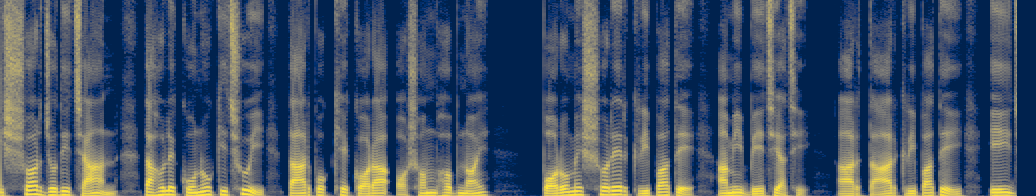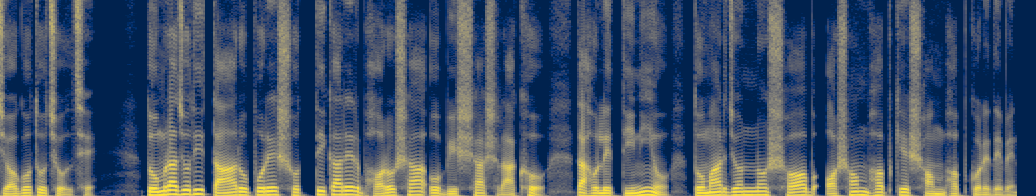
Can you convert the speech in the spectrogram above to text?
ঈশ্বর যদি চান, তাহলে কোনো কিছুই তার পক্ষে করা অসম্ভব নয়? পরমেশ্বরের কৃপাতে আমি বেঁচে আছি, আর তার কৃপাতেই এই জগতও চলছে। তোমরা যদি তার উপরে সত্যিকারের ভরসা ও বিশ্বাস রাখো, তাহলে তিনিও তোমার জন্য সব অসম্ভবকে সম্ভব করে দেবেন।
